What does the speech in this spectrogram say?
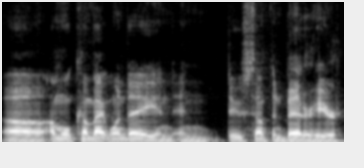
Uh, I'm gonna come back one day and and do something better here.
